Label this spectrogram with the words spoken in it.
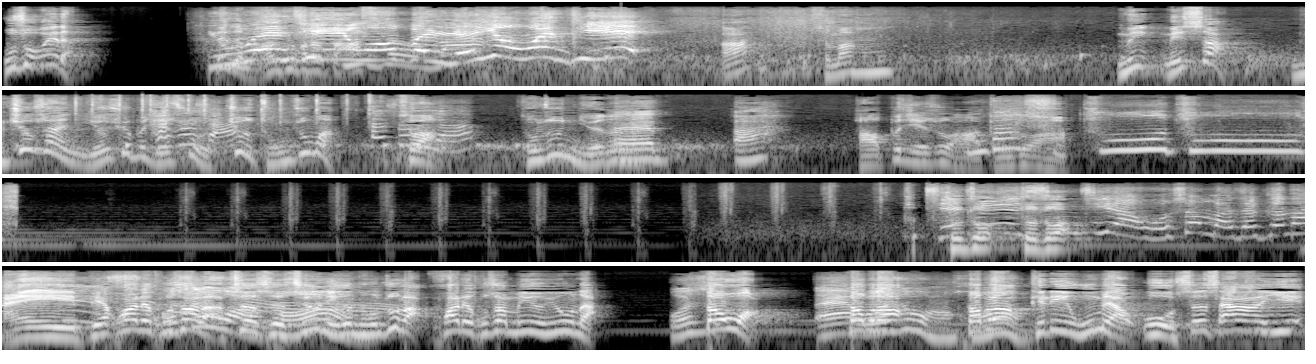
无所谓的。有问题，我本人有问题啊？什么？没没事啊，你就算游戏不结束，就同珠嘛，是吧？同珠，你觉得呢？啊？好，不结束啊，同珠啊。猪猪，猪猪，猪猪。我上把再跟他。哎，别花里胡哨了，这次只有你跟同住了，花里胡哨没有用的。刀我，刀不刀？刀不刀？给你五秒，五四三二一。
